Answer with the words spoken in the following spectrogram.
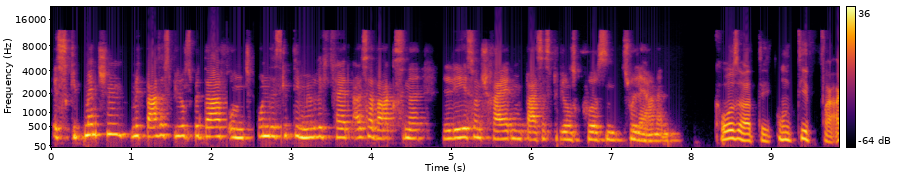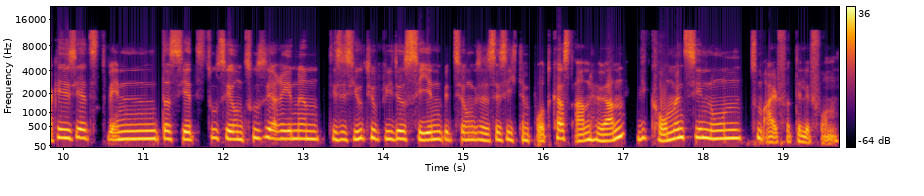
es gibt Menschen mit Basisbildungsbedarf und, und es gibt die Möglichkeit, als Erwachsene Lesen und Schreiben Basisbildungskursen zu lernen. Großartig. Und die Frage ist jetzt, wenn das jetzt Zuseher und Zuseherinnen dieses YouTube-Video sehen beziehungsweise sich den Podcast anhören, wie kommen sie nun zum Alpha-Telefon?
